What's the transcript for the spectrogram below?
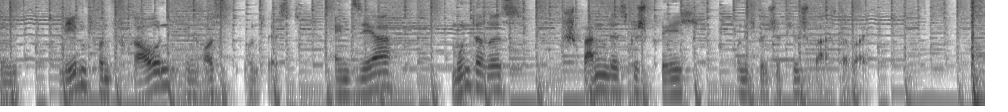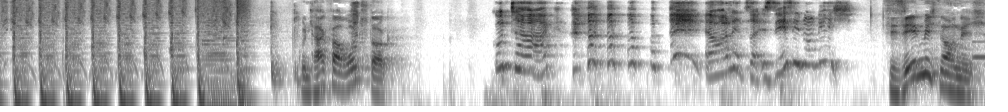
im Leben von Frauen in Ost und West. Ein sehr munteres, spannendes Gespräch und ich wünsche viel Spaß dabei. Guten Tag, Frau Rotstock. Guten Tag. Herr Hollitzer, ich sehe Sie noch nicht. Sie sehen mich noch nicht.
